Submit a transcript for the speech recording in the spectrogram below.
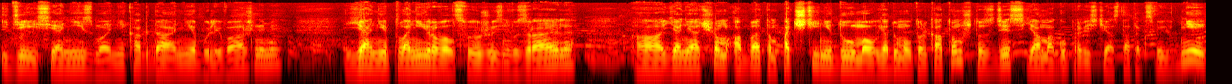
идеи сионизма никогда не были важными. Я не планировал свою жизнь в Израиле. А, Я ни о чем об этом почти не думал. Я думал только о том, что здесь я могу провести остаток своих дней,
